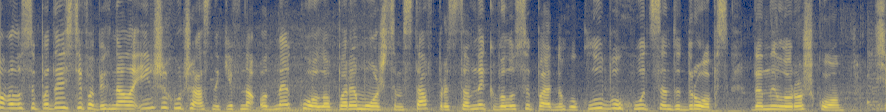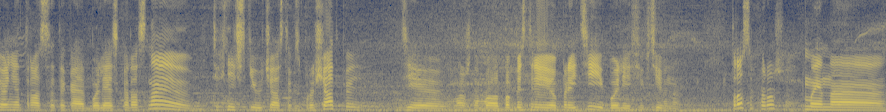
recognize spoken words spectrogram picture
Група велосипедистів обігнала інших учасників на одне коло. Переможцем став представник велосипедного клубу Hoods and Drops Данило Рожко. Сегодня трасса такая более скоростная, технический участок с брусчаткой, где можно было побыстрее ее пройти и более эффективно. Трасса хорошая. Мы на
